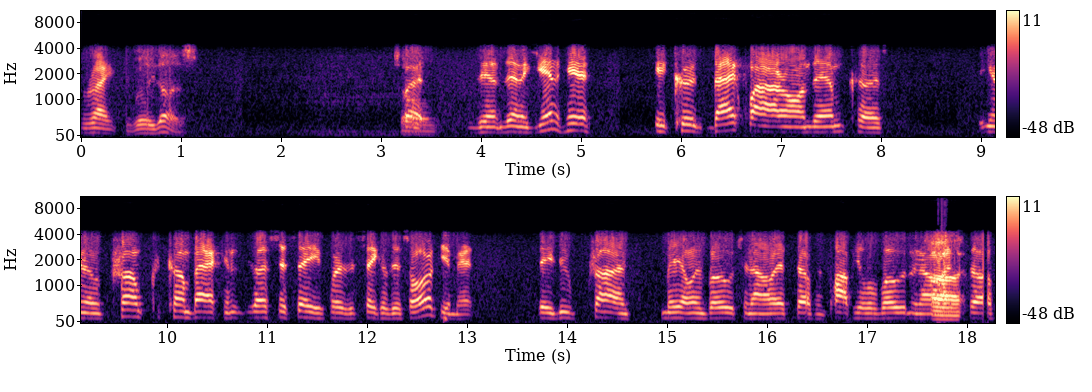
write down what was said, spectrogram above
right It really does. So But- then then again here it could backfire on them because you know Trump could come back and let's just say for the sake of this argument they do try and mail in votes and all that stuff and popular vote and all Uh, that stuff.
